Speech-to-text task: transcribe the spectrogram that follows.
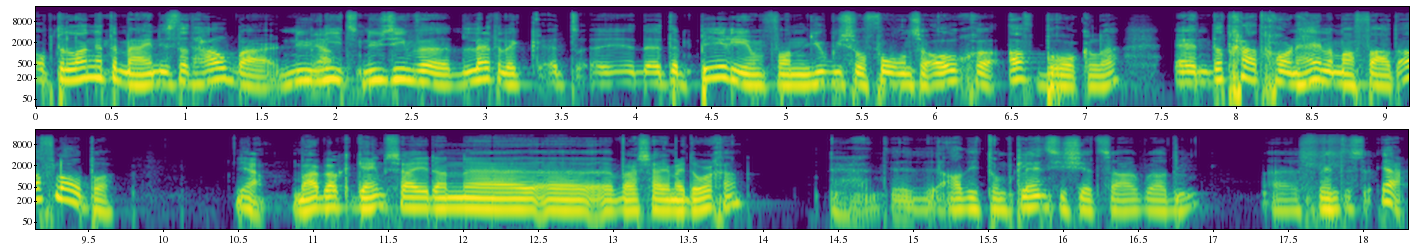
op de lange termijn is dat houdbaar. Nu Ja. niet. Nu zien we letterlijk het, eh, het imperium van Ubisoft voor onze ogen afbrokkelen. En dat gaat gewoon helemaal fout aflopen. Ja, maar welke games zou je dan, eh, eh, waar zou je mee doorgaan? Ja, de- de- al die Tom Clancy shit zou ik wel doen. Eh Splinter ja,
